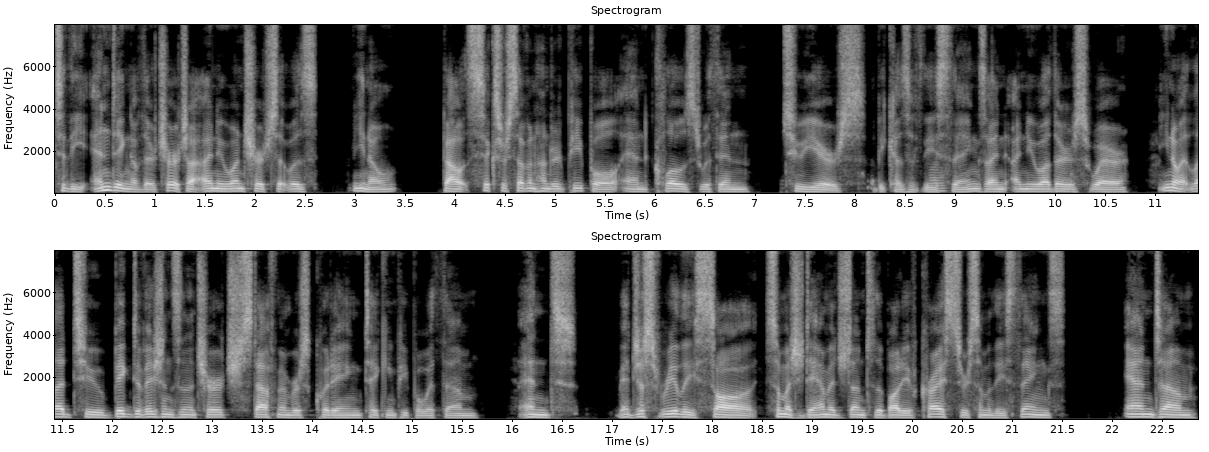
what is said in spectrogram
to the ending of their church. I, I knew one church that was, you know, about six or seven hundred people and closed within two years because of these things. I, I knew others where you know, it led to big divisions in the church, staff members quitting, taking people with them. And it just really saw so much damage done to the body of Christ through some of these things. And um,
